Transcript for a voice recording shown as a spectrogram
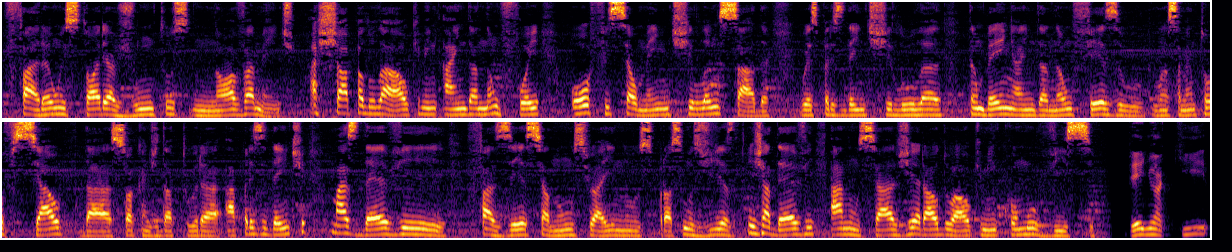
farão história juntos novamente. A chapa Lula-Alckmin ainda não foi oficialmente lançada. O ex-presidente Lula também ainda não fez o lançamento oficial da sua candidatura a presidente, mas deve fazer esse anúncio aí nos próximos dias e já deve anunciar Geraldo Alckmin como vice. Venho aqui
